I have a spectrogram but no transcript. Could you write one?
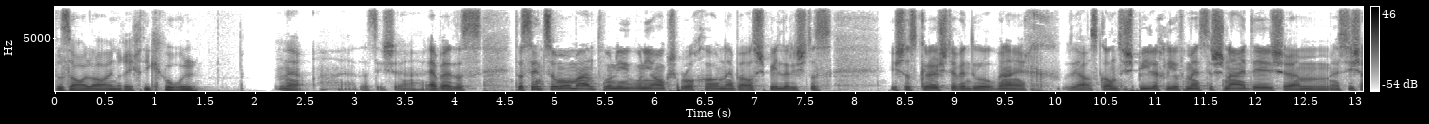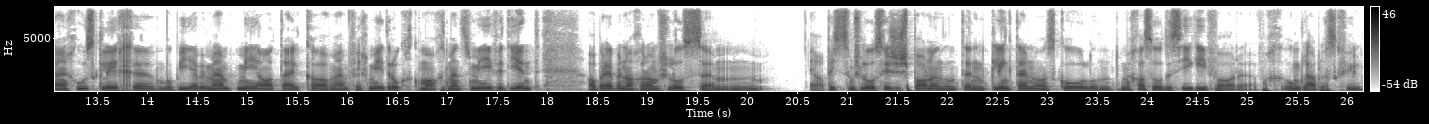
der Salah ein richtig Goal. Ja, das ist äh, eben das, das sind so Momente, wo ich, wo ich angesprochen habe, eben als Spieler ist das ist das Größte, wenn du, wenn eigentlich, ja, das ganze Spiel ein auf Messerschneide ist, ähm, es ist eigentlich ausgeglichen, wobei eben, wir haben mehr Anteil gehabt, wir haben vielleicht mehr Druck gemacht, wir haben es mehr verdient, aber eben nachher am Schluss, ähm, ja, bis zum Schluss ist es spannend und dann gelingt einem noch ein Goal und man kann so den Sieg einfahren. Einfach ein unglaubliches Gefühl.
